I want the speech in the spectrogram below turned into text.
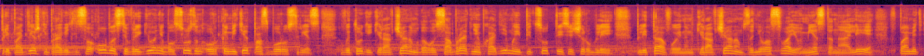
При поддержке правительства области в регионе был создан оргкомитет по сбору средств. В итоге кировчанам удалось собрать необходимые 500 тысяч рублей. Плита воинам-кировчанам заняла свое место на аллее в память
